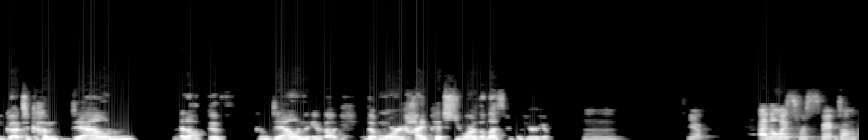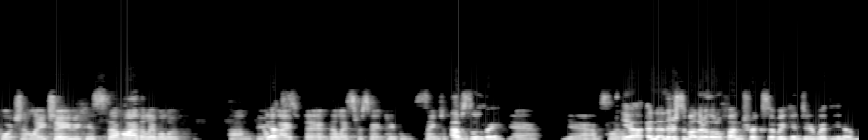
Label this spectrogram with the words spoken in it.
You've got to come down mm. an octave, come down in value. The more high pitched you are, the less people hear you. Mm. Yep and the less respect, unfortunately, too, because the higher the level of um, the octave, yes. the, the less respect people seem to. Absolutely. Yeah. Yeah, absolutely. Yeah, and then there's some other little fun tricks that we can do with, you know,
